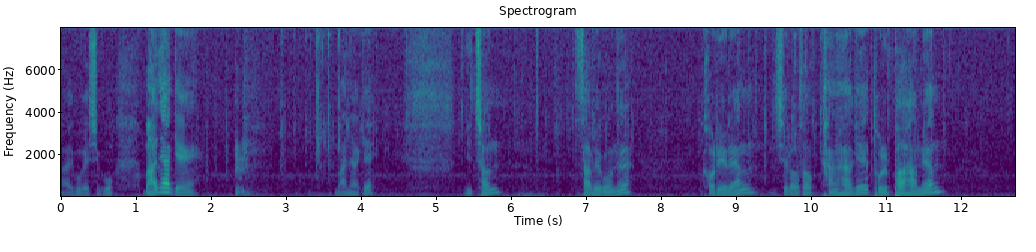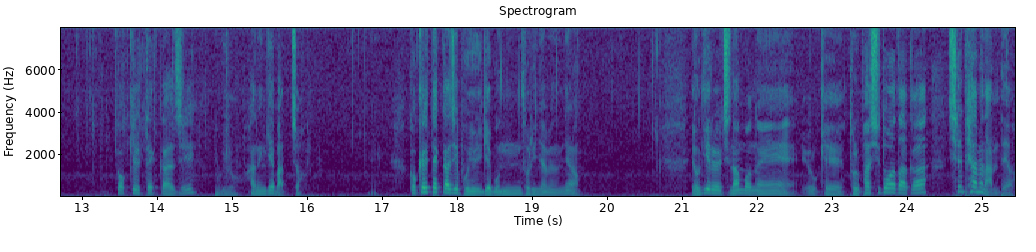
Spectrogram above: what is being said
알고 계시고 만약에 만약에 2,400원을 거래량 실어서 강하게 돌파하면 꺾일 때까지 보유하는 게 맞죠. 예. 꺾일 때까지 보유 이게 뭔 소리냐면요. 여기를 지난번에 이렇게 돌파 시도하다가 실패하면 안 돼요.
